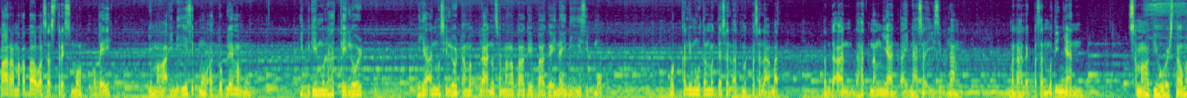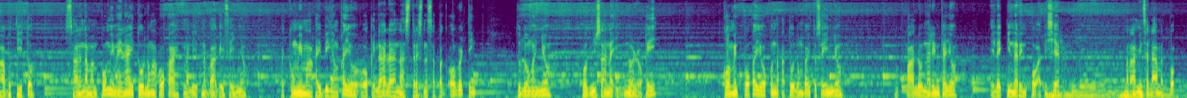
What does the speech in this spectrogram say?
Para makabawa sa stress mo, okay? Yung mga iniisip mo at problema mo, ibigay mo lahat kay Lord. Hayaan mo si Lord ang magplano sa mga bagay-bagay na iniisip mo. huwag kalimutan magdasal at magpasalamat. Tandaan, lahat ng yan ay nasa isip lang. Malalagpasan mo din yan. Sa mga viewers na umabot dito, sana naman po may may naitulong ako kahit maliit na bagay sa inyo. At kung may mga kaibigan kayo o kilala na stress na sa pag-overthink, tulungan nyo. Huwag nyo sana ignore, okay? Comment po kayo kung nakatulong ba ito sa inyo. Mag-follow na rin kayo. I-like nyo na rin po at i-share. Maraming salamat po.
